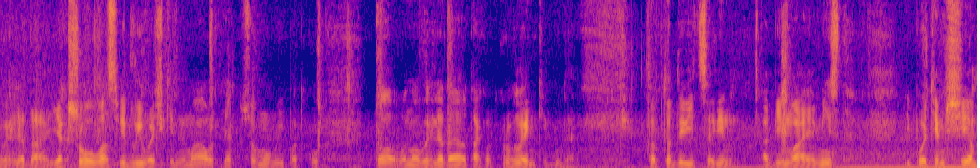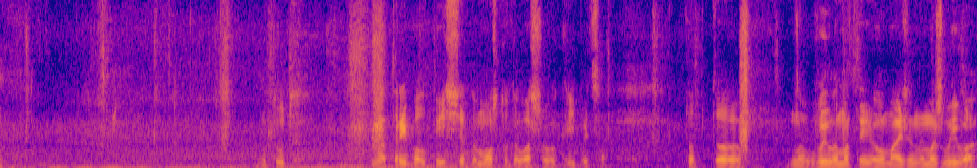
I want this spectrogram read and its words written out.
виглядає. Якщо у вас відливочки немає, от як в цьому випадку, то воно виглядає отак, от кругленький буде. Тобто, дивіться, він обіймає міст і потім ще тут на три болти ще до мосту до вашого кріпиться. Тобто ну, виламати його майже неможливо.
